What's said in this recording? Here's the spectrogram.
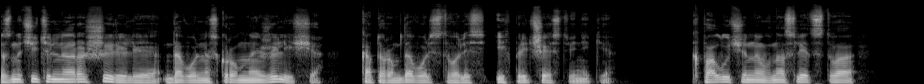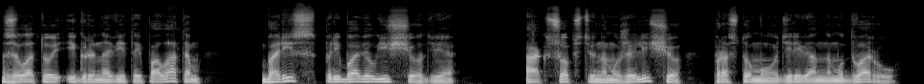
значительно расширили довольно скромное жилище, которым довольствовались их предшественники. К полученным в наследство золотой и грановитой палатам Борис прибавил еще две, а к собственному жилищу, простому деревянному двору,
